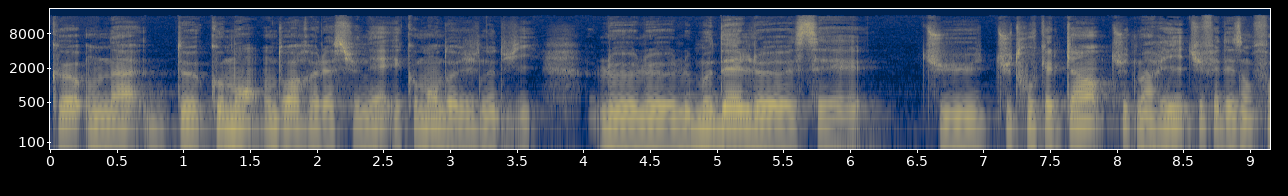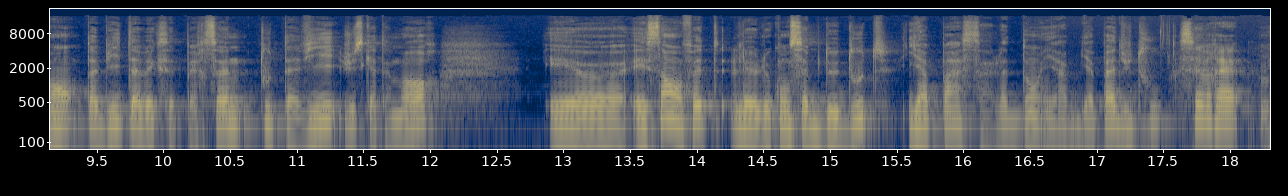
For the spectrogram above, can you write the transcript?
qu'on a de comment on doit relationner et comment on doit vivre notre vie. Le, le- le modèle, euh, c'est tu, tu trouves quelqu'un, tu te maries, tu fais des enfants, t'habites avec cette personne toute ta vie jusqu'à ta mort. Et, euh, et ça, en fait, le, le concept de doute, il n'y a pas ça là-dedans. Il n'y a, pas du tout. C'est vrai. Mhm.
